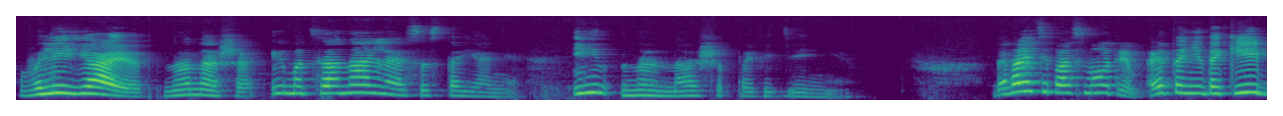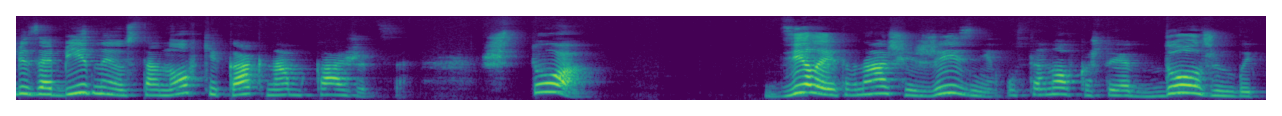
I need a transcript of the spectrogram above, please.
влияют на наше эмоциональное состояние и на наше поведение. Давайте посмотрим, это не такие безобидные установки, как нам кажется. Что делает в нашей жизни установка, что я должен быть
